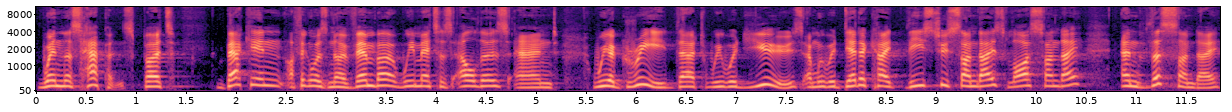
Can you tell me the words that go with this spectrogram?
when this happens. But back in, I think it was November, we met as elders and we agreed that we would use and we would dedicate these two Sundays, last Sunday and this Sunday,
